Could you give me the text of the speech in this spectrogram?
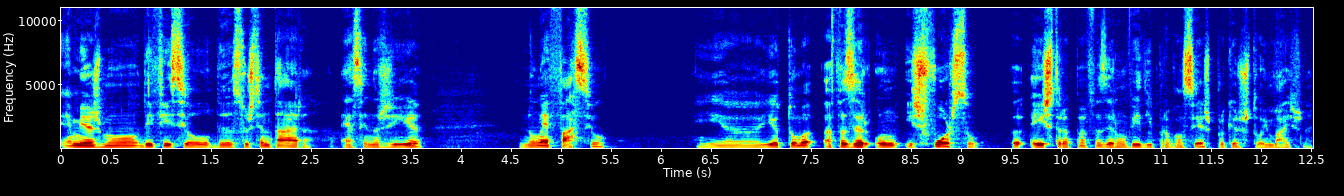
é mesmo difícil de sustentar essa energia. Não é fácil. E uh, eu estou a fazer um esforço extra para fazer um vídeo para vocês, porque eu estou em baixo, né?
